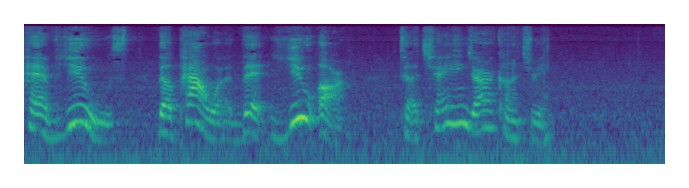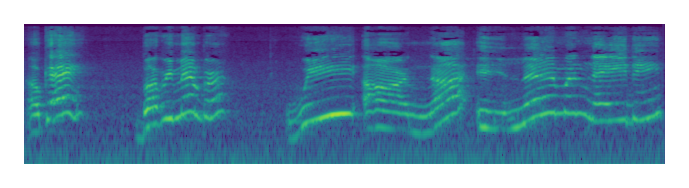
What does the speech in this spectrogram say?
have used the power that you are to change our country. Okay? But remember, we are not eliminating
